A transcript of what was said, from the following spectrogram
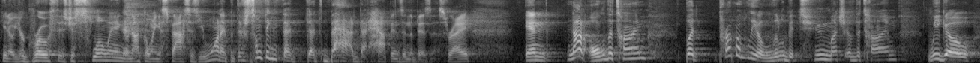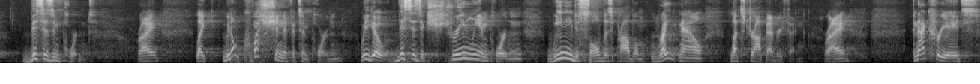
you know, your growth is just slowing or not going as fast as you want it. But there's something that, that's bad that happens in the business, right? And not all the time, but probably a little bit too much of the time, we go, this is important, right? Like, we don't question if it's important. We go, this is extremely important. We need to solve this problem right now. Let's drop everything, right? And that creates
